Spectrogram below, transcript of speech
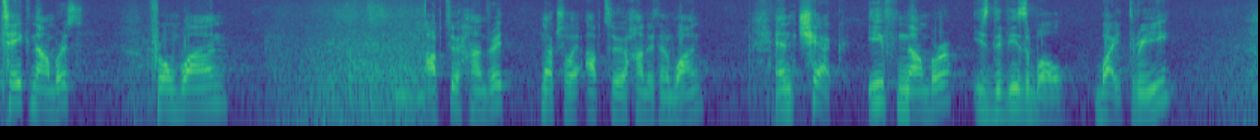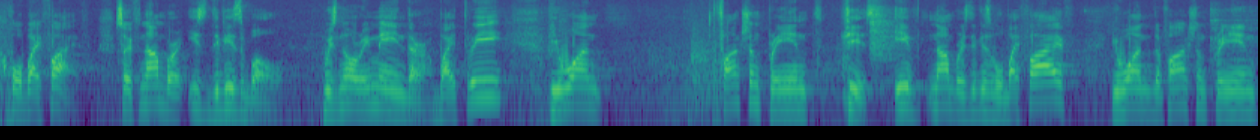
take numbers from 1 up to 100, actually up to 101, and check if number is divisible by 3 or by 5. So if number is divisible with no remainder by 3, you want function print fizz. If number is divisible by 5, you want the function print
